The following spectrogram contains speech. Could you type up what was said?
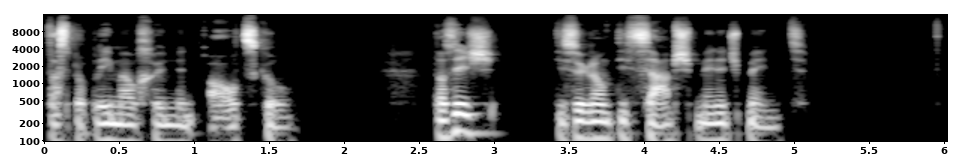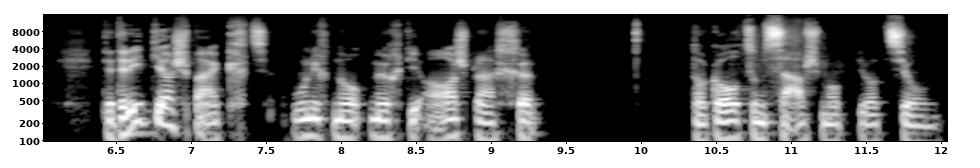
das Problem auch können anzugehen. Das ist die sogenannte Selbstmanagement. Der dritte Aspekt, den ich noch möchte ansprechen, da geht es um Selbstmotivation.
